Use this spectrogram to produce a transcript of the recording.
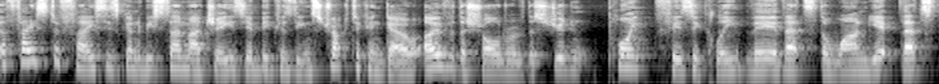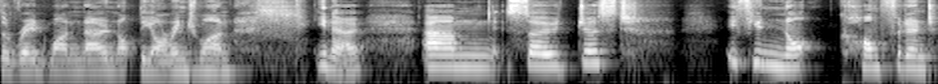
a face to face is going to be so much easier because the instructor can go over the shoulder of the student, point physically there. That's the one. Yep, that's the red one. No, not the orange one. You know, um, so just if you're not confident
